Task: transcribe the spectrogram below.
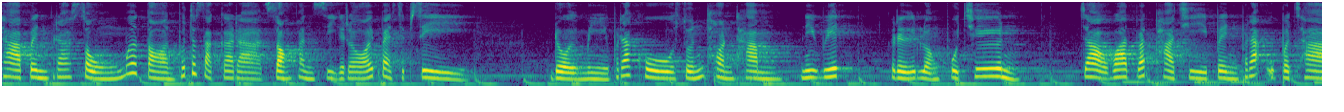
ชาเป็นพระสงฆ์เมื่อตอนพุทธศักราช 2484 โดยมีพระครูสุนทรธรรม นิวิทย์หรือหลวงปู่ชื่น เจ้าวาดวัดภาชีเป็นพระอุปชา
